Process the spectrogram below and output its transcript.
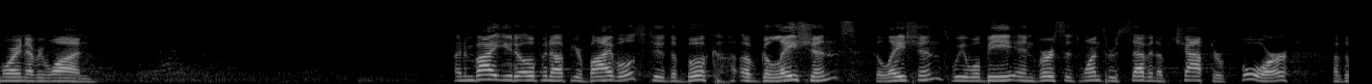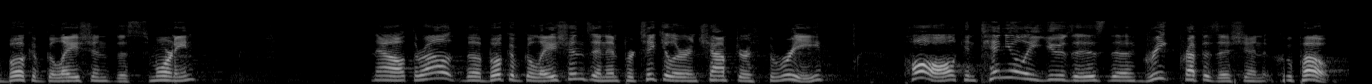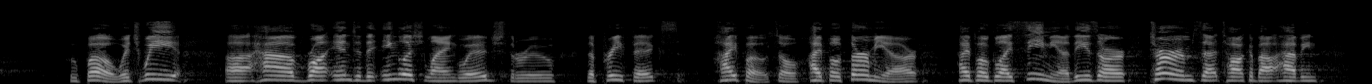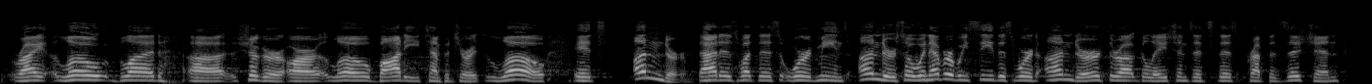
Good morning, everyone. I'd invite you to open up your Bibles to the book of Galatians. Galatians, we will be in verses 1 through 7 of chapter 4 of the book of Galatians this morning. Now, throughout the book of Galatians, and in particular in chapter 3, Paul continually uses the Greek preposition hupo, hupo, which we uh, have brought into the English language through the prefix hypo, so hypothermia or hypoglycemia. These are terms that talk about having right low blood uh, sugar or low body temperature. It's low. It's under. That is what this word means, under. So whenever we see this word under throughout Galatians, it's this preposition,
